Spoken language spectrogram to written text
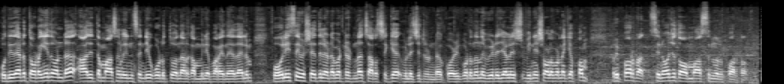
പുതിയതായിട്ട് തുടങ്ങിയതുകൊണ്ട് ആദ്യത്തെ മാസങ്ങളിൽ ഇൻസെന്റീവ് കൊടുത്തു എന്നാണ് കമ്പനി പറയുന്നത്. ഏതായാലും പോലീസ് വിഷയത്തിൽ ഇടപെട്ടിട്ടുണ്ട് ചർച്ചയ്ക്ക് വിളിച്ചിട്ടുണ്ട്. കോഴിക്കോട് നിന്ന് വീഡിയോ ജേർണലിസ്റ്റ് വിനീഷ് ഒളവണ്ണയ്ക്കൊപ്പം റിപ്പോർട്ടർ സിനോജ് തോമസിന് റിപ്പോർട്ടർ.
